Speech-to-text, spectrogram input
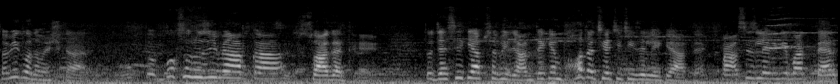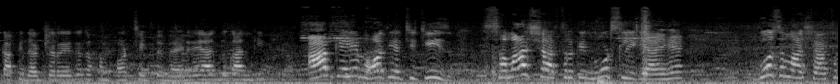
सभी को नमस्कार। तो बुक्स गुरुजी में आपका स्वागत है। तो जैसे कि आप सभी जानते हैं कि हम बहुत अच्छी अच्छी चीज़ें लेके आते हैं। क्लासेस लेने के बाद पैर काफ़ी दर्द कर रहे थे तो हम हॉट सीट पे बैठ गए आज दुकान की। आपके लिए बहुत ही अच्छी चीज़ समाज शास्त्र के नोट्स लेके आए हैं। वो समाज शास्त्र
